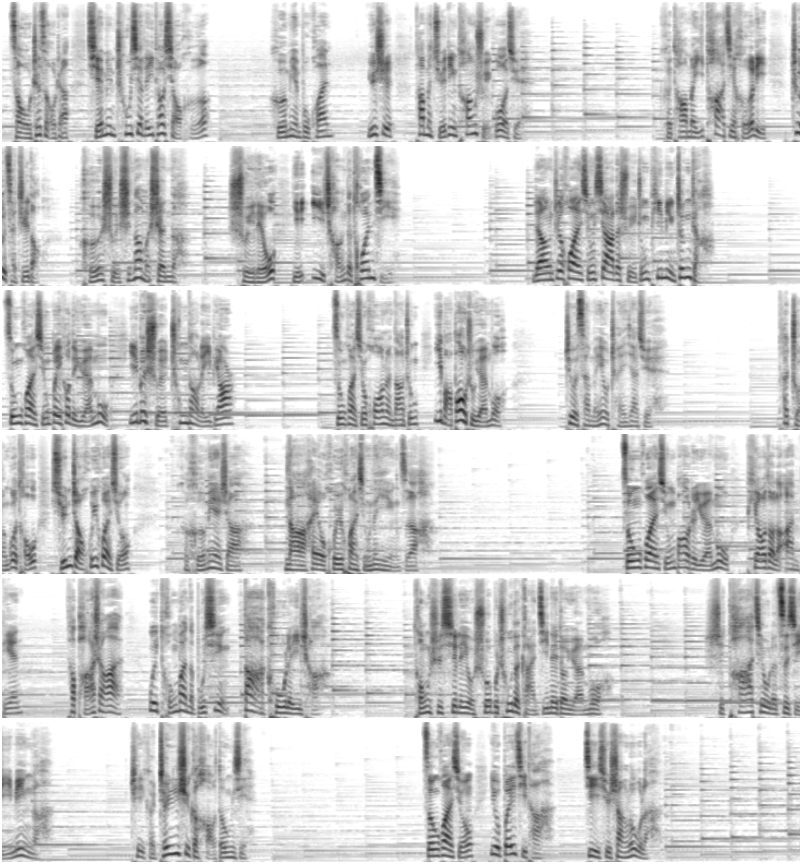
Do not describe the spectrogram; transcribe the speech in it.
走着走着，前面出现了一条小河，河面不宽，于是他们决定趟水过去。可他们一踏进河里，这才知道，河水是那么深呢。水流也异常的湍急，两只浣熊吓得水中拼命挣扎。棕浣熊背后的原木也被水冲到了一边棕浣熊慌乱当中一把抱住原木，这才没有沉下去。他转过头寻找灰浣熊，可河面上哪还有灰浣熊的影子啊？棕浣熊抱着原木飘到了岸边，他爬上岸。为同伴的不幸大哭了一场，同时心里有说不出的感激。那段原木，是他救了自己一命啊！这可真是个好东西。棕浣熊又背起它，继续上路了。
